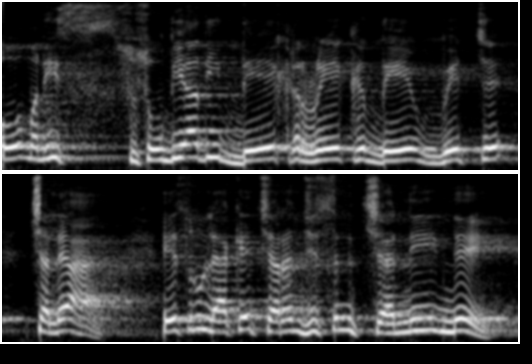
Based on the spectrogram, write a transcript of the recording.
ਉਹ ਮਨੀਸ਼ ਸਸੋਦੀਆ ਦੀ ਦੇਖ ਰੇਖ ਦੇ ਵਿੱਚ ਚੱਲਿਆ ਹੈ। ਇਸ ਨੂੰ ਲੈ ਕੇ ਚਰਨਜੀਤ ਸਿੰਘ ਚੰਨੀ ਨੇ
